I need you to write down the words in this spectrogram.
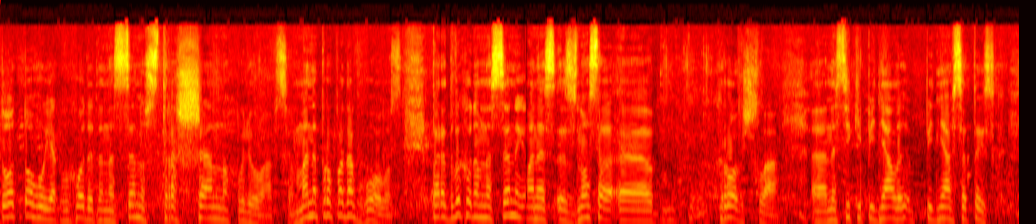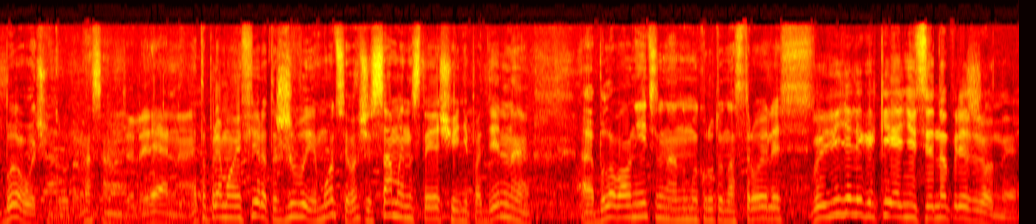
до того, як виходити на сцену, страшенно хвилювався. У мене пропадав голос. Перед виходом на сцену у мене з з носа е, кров йшла. Е, настільки підняли, піднявся тиск. Было очень круто, на самом деле, реально. Это прямой эфир, это живые эмоции, вообще самые настоящие и неподдельные. Э, Было волнительно, но мы круто настроились. Вы видели, какие они все напряженные?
